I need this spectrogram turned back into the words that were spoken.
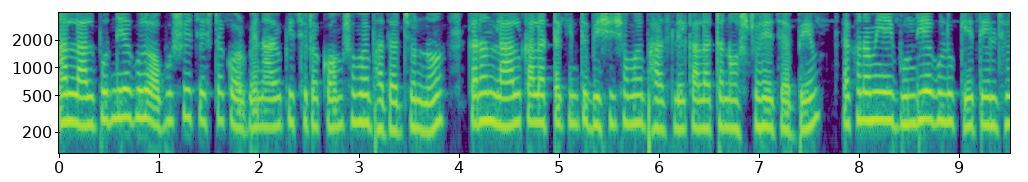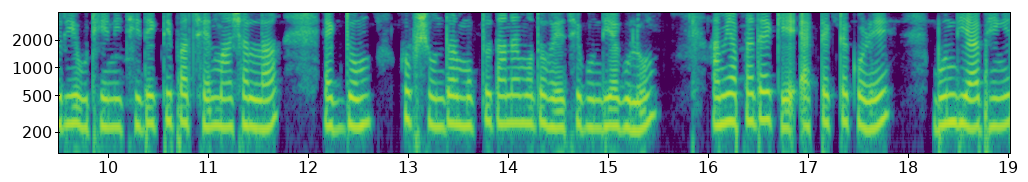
আর লাল বুন্দিয়াগুলো অবশ্যই চেষ্টা করবেন আরও কিছুটা কম সময় ভাজার জন্য, কারণ লাল কালারটা কিন্তু বেশি সময় ভাজলে কালারটা নষ্ট হয়ে যাবে। এখন আমি এই বুন্দিয়াগুলোকে তেল ঝরিয়ে উঠিয়ে নিচ্ছি, দেখতে পাচ্ছেন, মাশাল্লাহ, একদম খুব সুন্দর মুক্ত দানার মতো হয়েছে বুন্দিয়াগুলো। আমি আপনাদেরকে একটা একটা করে বুন্দিয়া ভেঙে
